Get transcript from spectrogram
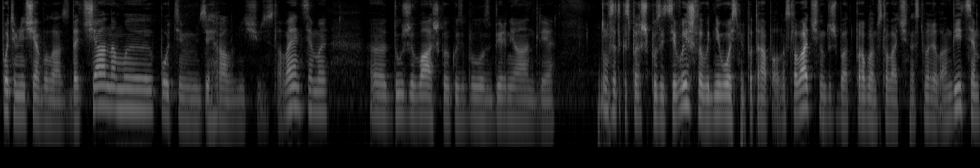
Потім нічия була з датчанами, потім зіграли нічю зі словенцями. Е, дуже важко якось було збірні Англії. Ну, Все-таки з першої позиції вийшли. В одній восьмі потрапили на Словаччину. Дуже багато проблем Словаччина створила англійцям.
